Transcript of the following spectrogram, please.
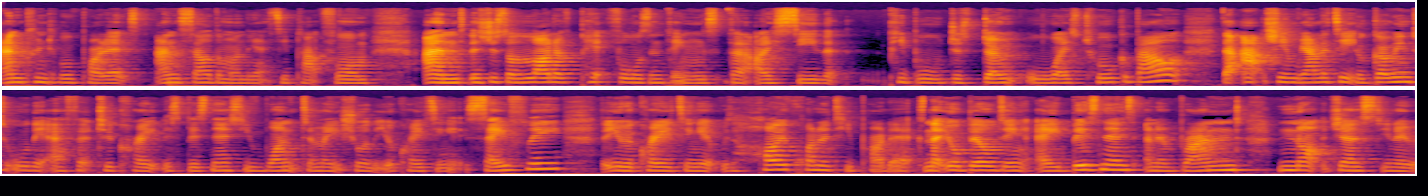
and printable products and sell them on the Etsy platform. And there's just a lot of pitfalls and things that I see that people just don't always talk about that actually in reality you're going to all the effort to create this business you want to make sure that you're creating it safely that you are creating it with high quality products and that you're building a business and a brand not just you know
